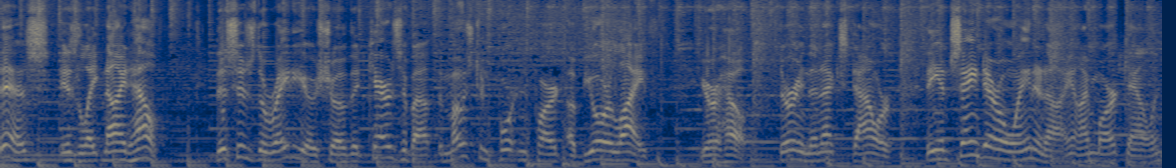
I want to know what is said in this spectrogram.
This is Late Night Health. This is the radio show that cares about the most important part of your life, your health. During the next hour, the insane Daryl Wayne and I, I'm Mark Allen,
